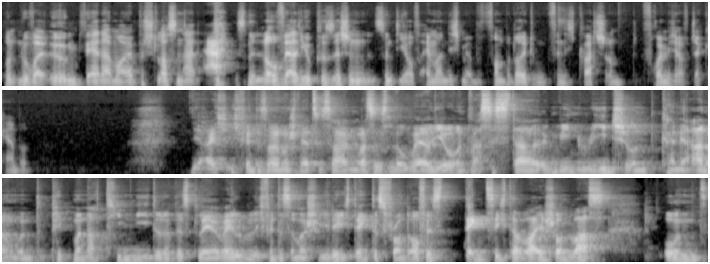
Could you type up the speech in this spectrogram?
Und nur weil irgendwer da mal beschlossen hat, ah, ist eine Low-Value-Position, sind die auf einmal nicht mehr von Bedeutung, finde ich Quatsch und freue mich auf Jack Campbell. Ja, ich, ich finde es auch immer schwer zu sagen, was ist Low Value und was ist da irgendwie ein Reach und keine Ahnung und pickt man nach Team Need oder Best Player Available. Ich finde es immer schwierig. Ich denke, das Front Office denkt sich dabei schon was und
